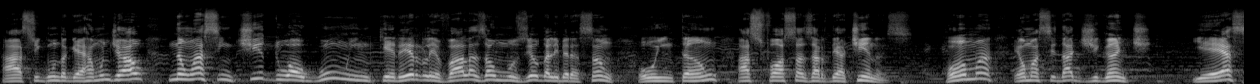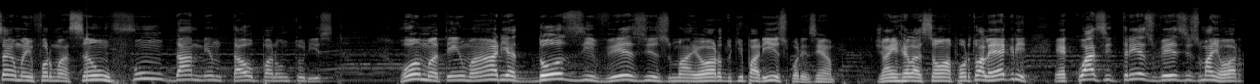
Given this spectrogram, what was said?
à Segunda Guerra Mundial, não há sentido algum em querer levá-las ao Museu da Liberação ou então às Fossas Ardeatinas. Roma é uma cidade gigante e essa é uma informação fundamental para um turista. Roma tem uma área 12 vezes maior do que Paris, por exemplo. Já em relação a Porto Alegre, é quase três vezes maior.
